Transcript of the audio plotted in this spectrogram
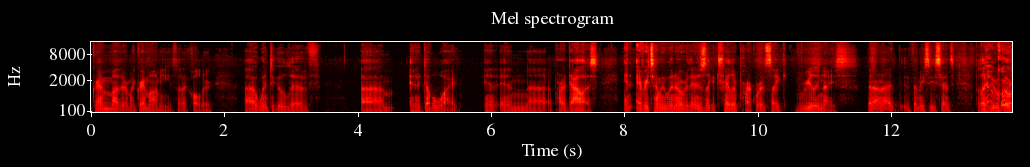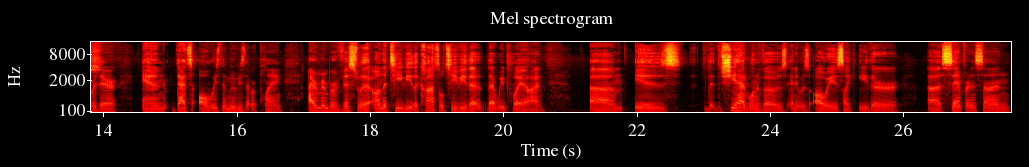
grandmother, my grandmommy, is what I called her, uh, went to go live um, in a double wide in, in uh, a part of Dallas. And every time we went over there, this is like a trailer park where it's like really nice. I don't know if that makes any sense. But like No, we would go over there, and that's always the movies that were playing. I remember viscerally on the TV, the console TV that, that we play on, um, is th- she had one of those, and it was always like either uh, Sanford and Son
